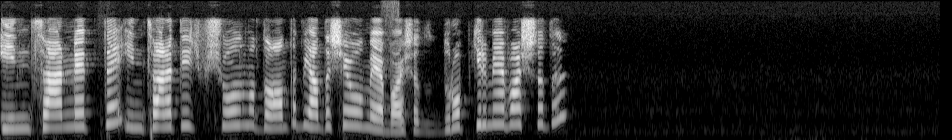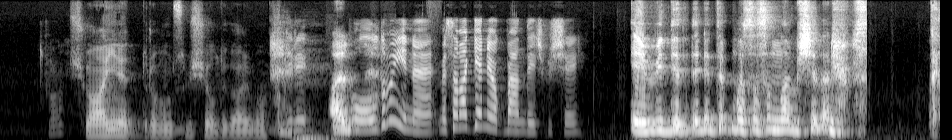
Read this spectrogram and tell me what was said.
internette, internette hiçbir şey olmadığı anda bir anda şey olmaya başladı. Drop girmeye başladı. Şu an yine drop'umsu bir şey oldu galiba. Biri Alp, oldu mu yine? Mesela bak gene yok bende hiçbir şey. Nvidia denetim masasından bir şeyler yap.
